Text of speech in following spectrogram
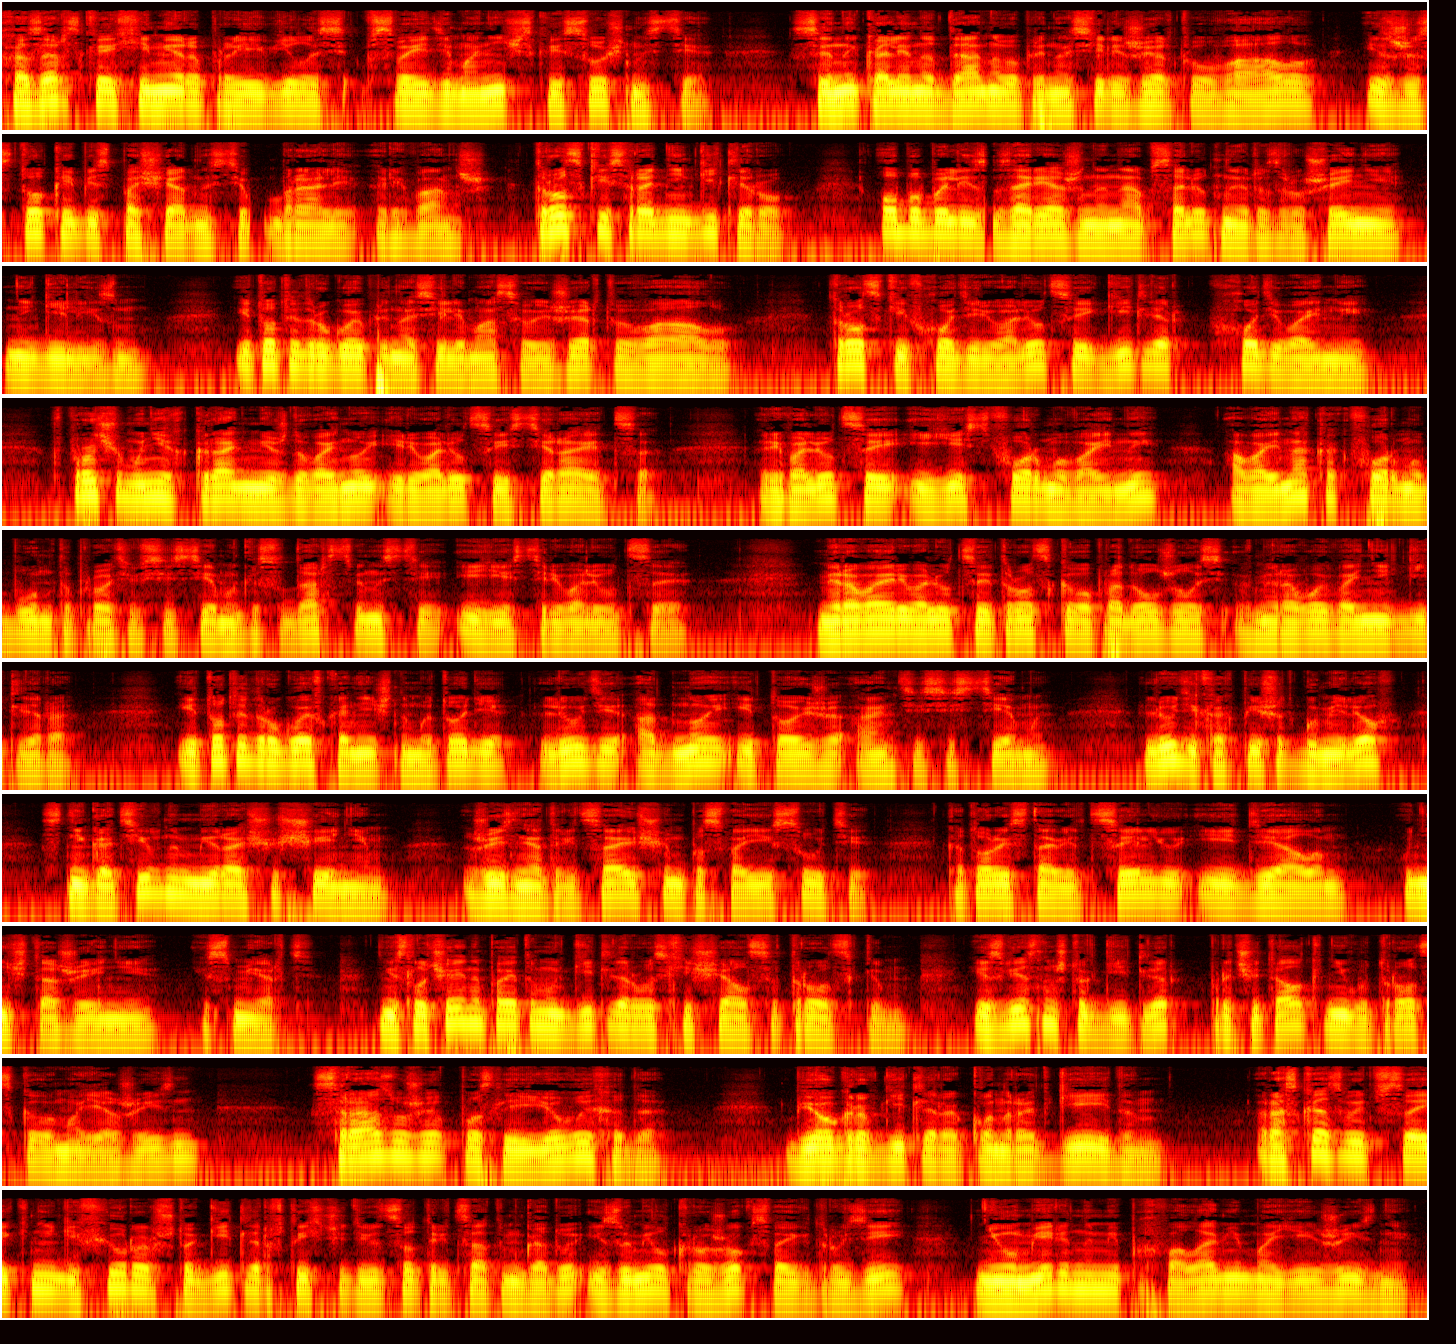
Хазарская химера проявилась в своей демонической сущности. Сыны колена Данова приносили жертву Ваалу и с жестокой беспощадностью брали реванш. Троцкий сродни Гитлеру. Оба были заряжены на абсолютное разрушение, нигилизм. И тот и другой приносили массовые жертвы Ваалу. Троцкий в ходе революции, Гитлер в ходе войны. Впрочем, у них грань между войной и революцией стирается. Революция и есть форма войны, а война как форма бунта против системы государственности и есть революция. Мировая революция Троцкого продолжилась в мировой войне Гитлера. И тот и другой в конечном итоге люди одной и той же антисистемы. Люди, как пишет Гумилев, с негативным мироощущением, жизнеотрицающим по своей сути, который ставит целью и идеалом уничтожение и смерть. Не случайно поэтому Гитлер восхищался Троцким. Известно, что Гитлер прочитал книгу Троцкого Моя жизнь сразу же после ее выхода. Биограф Гитлера Конрад Гейден рассказывает в своей книге Фюрер, что Гитлер в 1930 году изумил кружок своих друзей неумеренными похвалами моей жизни.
